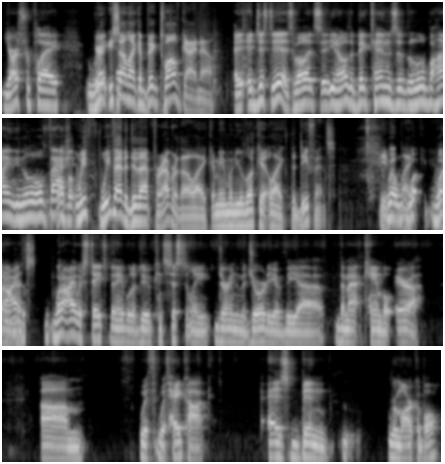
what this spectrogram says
Yards per play. you sound like a Big 12 guy now. It, it, just is. Well, it's you know the Big Ten is a little behind, you know, a little old fashioned. Well, but we've we've had to do that forever though. Like I mean, when you look at like the defense, even. Well, like, what what I mean, Iowa, what Iowa State's been able to do consistently during the majority of the uh, the Matt Campbell era, um, with with Heacock, has been remarkable.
